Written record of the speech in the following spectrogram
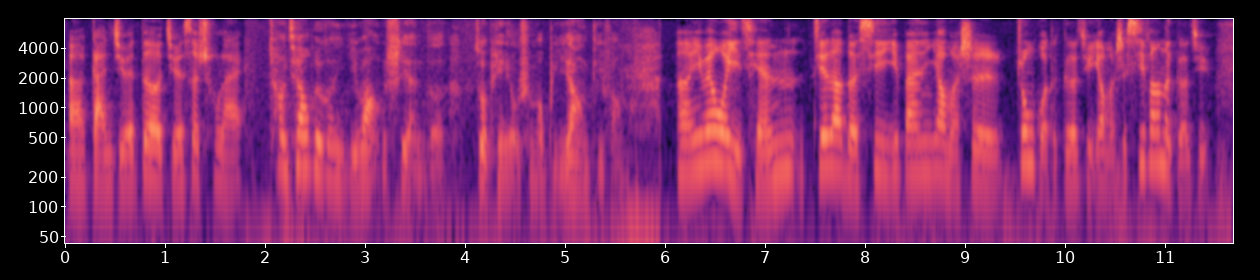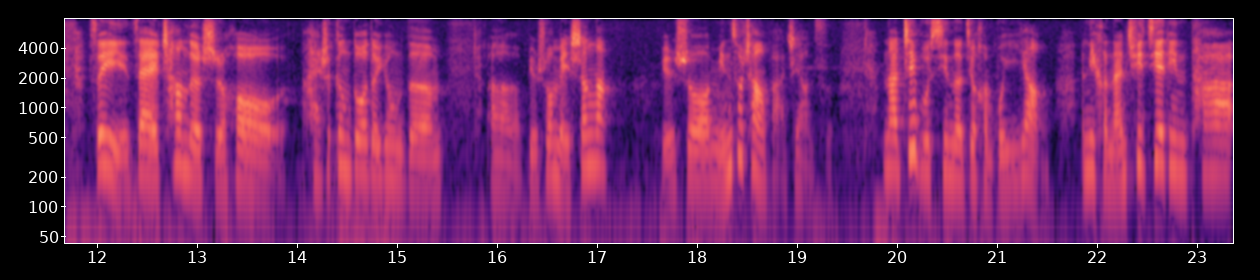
呃感觉的角色出来。唱腔会和以往饰演的作品有什么不一样的地方吗？嗯，因为我以前接到的戏一般要么是中国的歌剧，要么是西方的歌剧，所以在唱的时候还是更多的用的，呃，比如说美声啊，比如说民族唱法这样子。那这部戏呢就很不一样，你很难去界定它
